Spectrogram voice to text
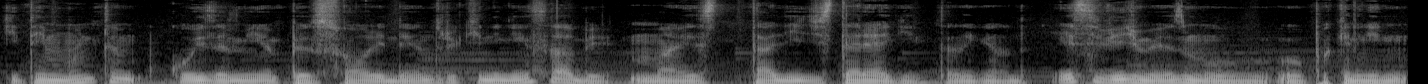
que tem muita coisa minha pessoal ali dentro que ninguém sabe, mas tá ali de easter egg, tá ligado? Esse vídeo mesmo, o, o Porque Ninguém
